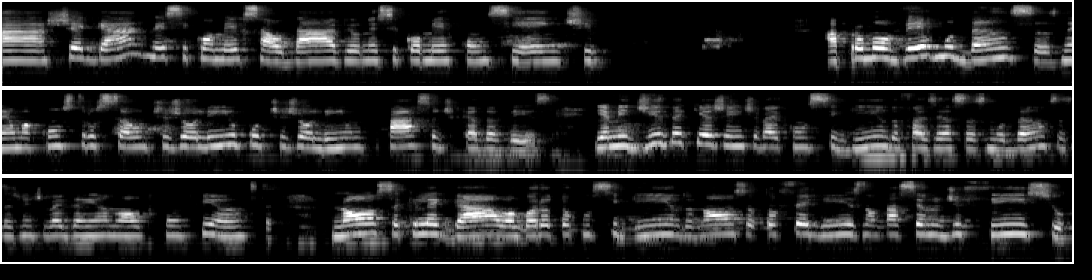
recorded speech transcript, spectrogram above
a chegar nesse comer saudável, nesse comer consciente, a promover mudanças, né, uma construção tijolinho por tijolinho, um passo de cada vez. E à medida que a gente vai conseguindo fazer essas mudanças, a gente vai ganhando autoconfiança. Nossa, que legal, agora eu estou conseguindo, nossa, eu estou feliz, não está sendo difícil,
